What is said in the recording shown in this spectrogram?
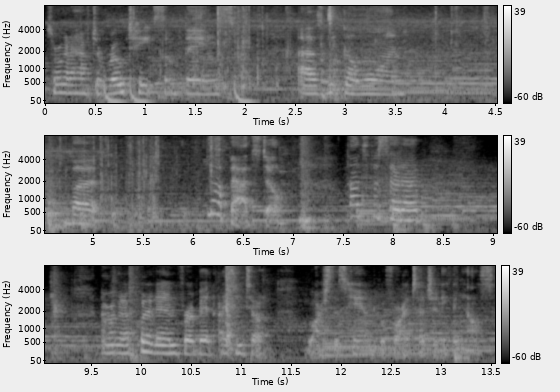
So we're gonna have to rotate some things as we go on, but not bad still. That's the setup and we're gonna put it in for a bit. I need to wash this hand before I touch anything else.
